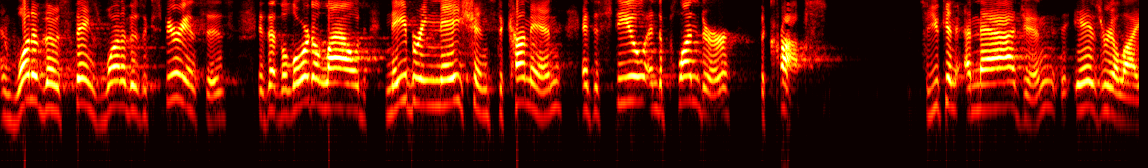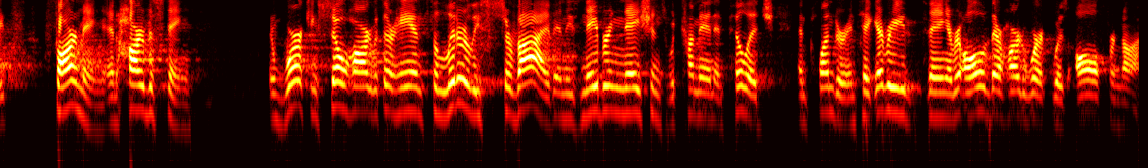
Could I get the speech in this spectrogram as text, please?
And one of those things, one of those experiences, is that the Lord allowed neighboring nations to come in and to steal and to plunder the crops. So you can imagine the Israelites farming and harvesting and working so hard with their hands to literally survive, and these neighboring nations would come in and pillage and plunder and take everything, every, all of their hard work was all for naught.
